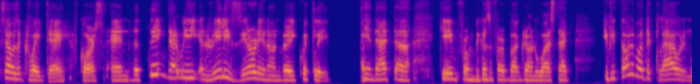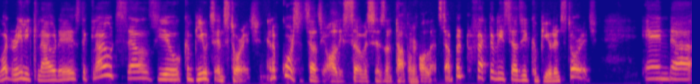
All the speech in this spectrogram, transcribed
so it was a great day, of course. And the thing that we really zeroed in on very quickly, and that uh, came from because of our background, was that if you thought about the cloud and what really cloud is, the cloud sells you computes and storage. And of course, it sells you all these services on top sure. of all that stuff, but effectively sells you compute and storage. And uh,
